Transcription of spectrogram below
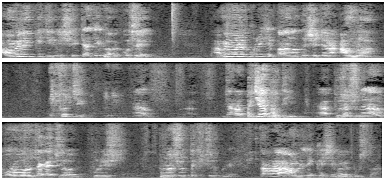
আওয়ামী লীগ কি জিনিস সেটা যেভাবে বোঝে আমি মনে করি যে বাংলাদেশে যারা আমলা সচিব হ্যাঁ, যারা বিচারপতি হ্যাঁ, প্রশাসনের আরও বড় বড় জায়গায় ছিল পুলিশ প্রশাসন থেকে শুরু করে তারা আওয়ামী লীগকে সেভাবে বুঝতো না।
